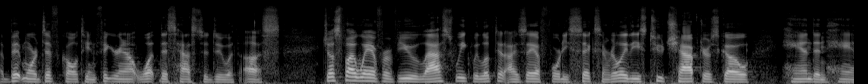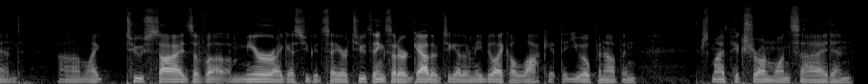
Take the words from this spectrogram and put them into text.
a bit more difficulty in figuring out what this has to do with us. Just by way of review, last week we looked at Isaiah 46, and really these two chapters go hand in hand, um, like two sides of a, a, mirror, I guess you could say, or two things that are gathered together, maybe like a locket that you open up, and there's my picture on one side and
